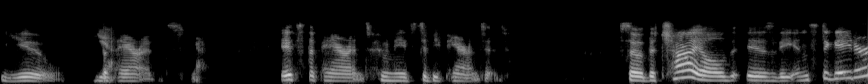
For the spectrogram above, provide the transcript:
you the Yeah. parent Yeah. it's the parent who needs to be parented so the child is the instigator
